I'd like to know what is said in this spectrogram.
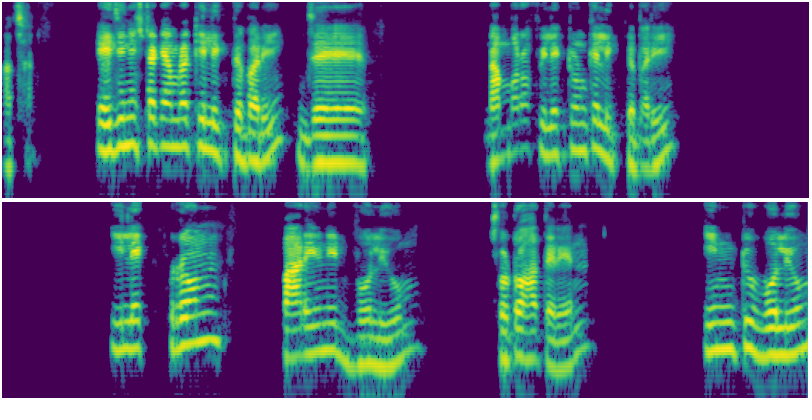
আচ্ছা এই জিনিসটাকে আমরা কি লিখতে পারি? যে নাম্বার অফ ইলেকট্রনকে লিখতে পারি? ইলেকট্রন পার ইউনিট ভলিউম ছোট হাতের এন ইনটু ভলিউম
